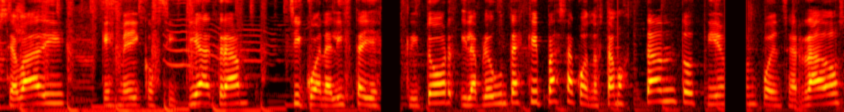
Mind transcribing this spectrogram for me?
José Abadi, que es médico psiquiatra, psicoanalista y escritor. Y la pregunta es, ¿qué pasa cuando estamos tanto tiempo encerrados?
